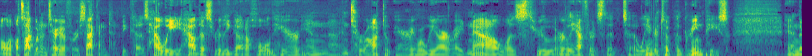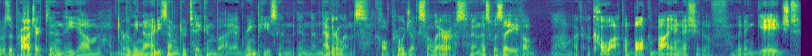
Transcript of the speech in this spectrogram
I'll, I'll, talk about Ontario for a second because how we how this really got a hold here in uh, in Toronto area where we are right now was through early efforts that uh, we undertook with Greenpeace. And there was a project in the um, early 90s undertaken by uh, Greenpeace in, in the Netherlands called Project Solaris. And this was a, a, um, a co op, a bulk buy initiative that engaged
